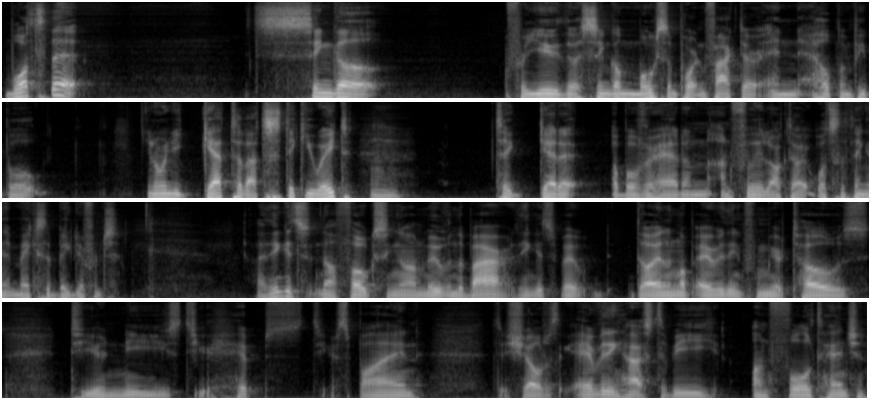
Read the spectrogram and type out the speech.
What's the single for you? The single most important factor in helping people, you know, when you get to that sticky weight Mm. to get it above their head and, and fully locked out. What's the thing that makes the big difference? I think it's not focusing on moving the bar. I think it's about dialing up everything from your toes to your knees to your hips to your spine to shoulders. Like everything has to be on full tension.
